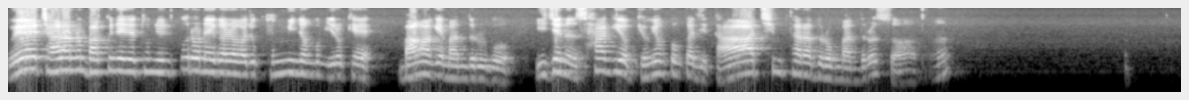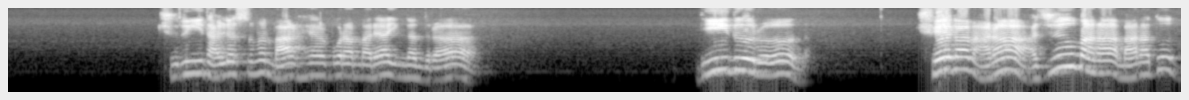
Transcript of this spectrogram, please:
왜 잘하는 박근혜 대통령이 끌어내가지고 국민연금 이렇게 망하게 만들고 이제는 사기업 경영권까지 다 침탈하도록 만들었어. 어? 주둥이 달렸으면 말해보란 말이야 인간들아. 니들은 죄가 많아 아주 많아 많아도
